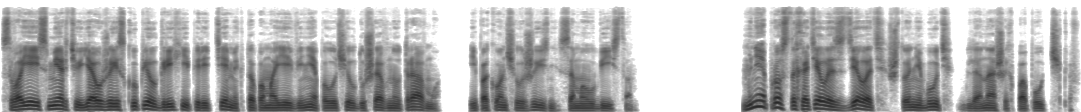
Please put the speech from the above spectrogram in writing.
Своей смертью я уже искупил грехи перед теми, кто по моей вине получил душевную травму и покончил жизнь самоубийством. Мне просто хотелось сделать что-нибудь для наших попутчиков.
